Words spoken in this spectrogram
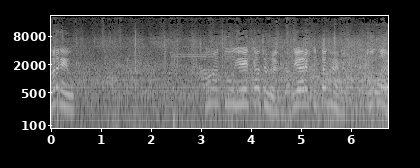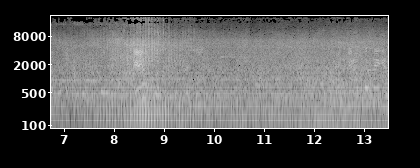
मर गई वो। हाँ तू ये क्या चल रही है अभी यार कुत्ता कहाँ है मेरा? थूकना है। मेरे ऊपर। थूक तू मेरे ऊपर नहीं गिर।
